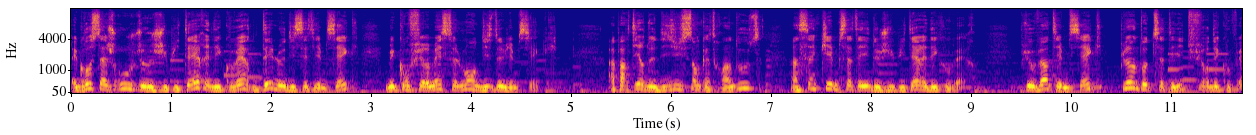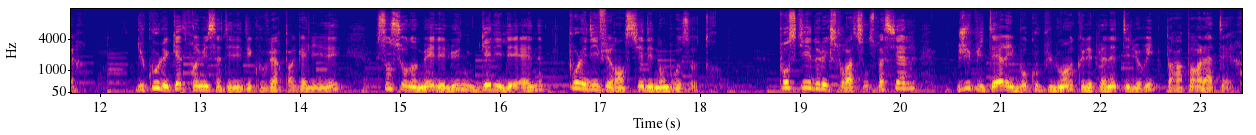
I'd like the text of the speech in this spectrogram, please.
La grosse tache rouge de Jupiter est découverte dès le XVIIe siècle, mais confirmée seulement au XIXe siècle. À partir de 1892, un cinquième satellite de Jupiter est découvert. Puis au XXe siècle, plein d'autres satellites furent découverts. Du coup, les quatre premiers satellites découverts par Galilée sont surnommés les lunes galiléennes pour les différencier des nombreux autres. Pour ce qui est de l'exploration spatiale, Jupiter est beaucoup plus loin que les planètes telluriques par rapport à la Terre.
